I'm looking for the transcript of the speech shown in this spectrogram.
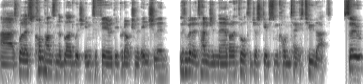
as well as compounds in the blood which interfere with the production of insulin. A little bit of tangent there, but I thought to just give some context to that. So,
